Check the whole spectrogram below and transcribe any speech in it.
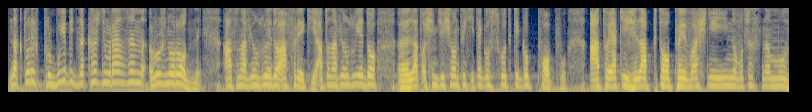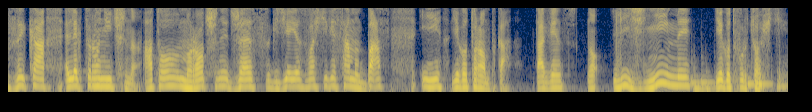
na których próbuje być za każdym razem różnorodny. A to nawiązuje do Afryki, a to nawiązuje do e, lat 80. i tego słodkiego popu, a to jakieś laptopy, właśnie i nowoczesna muzyka elektroniczna, a to mroczny jazz, gdzie jest właściwie sam bas i jego trąbka. Tak więc, liźnijmy jego twórczości.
